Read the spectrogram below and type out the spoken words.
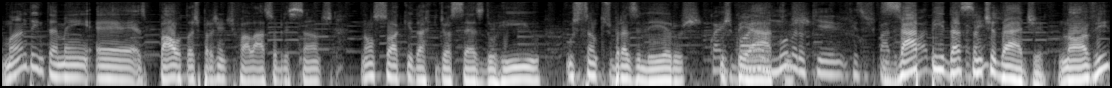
mandem também é, pautas para a gente falar sobre santos, não só aqui da Arquidiocese do Rio, os santos brasileiros, Qual, os qual é o beatos. número que, que esses padres Zap da? Santidade, 9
